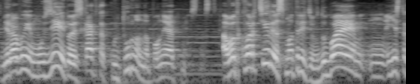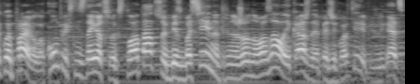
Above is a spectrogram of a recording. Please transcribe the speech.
мировые музеи, то есть как-то культурно наполняют местность. А вот квартиры, смотрите, в Дубае есть такое правило, комплекс не сдается в эксплуатацию без бассейна, тренажерного зала, и каждой, опять же, квартире прилегается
